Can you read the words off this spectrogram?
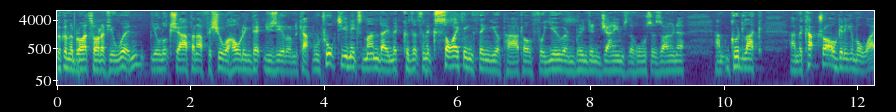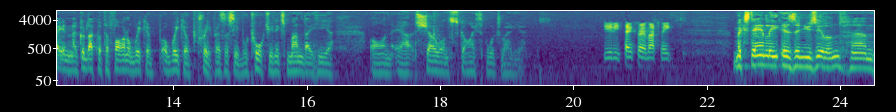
look on the bright side. If you win, you'll look sharp enough for sure holding that New Zealand Cup. We'll talk to you next Monday, Mick, because it's an exciting thing you're part of for you and Brendan James, the horse's owner. Um, good luck And the Cup trial getting him away, and uh, good luck with the final week of, a week of prep. As I said, we'll talk to you next Monday here on our show on Sky Sports Radio. Beauty. Thanks very much, Mick. Mick Stanley is in New Zealand. Um,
